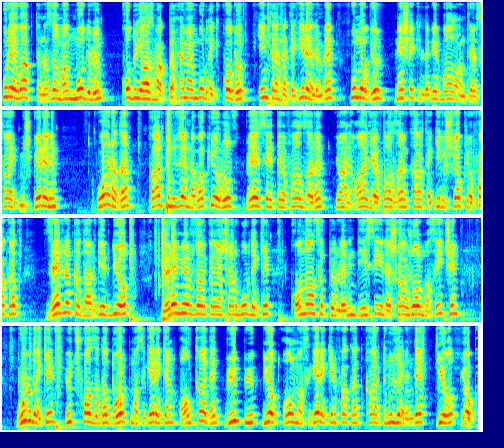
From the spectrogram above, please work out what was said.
Buraya baktığınız zaman modülün kodu yazmakta. Hemen buradaki kodu internete girelim ve bu modül ne şekilde bir bağlantıya sahipmiş görelim. Bu arada kartın üzerine bakıyoruz. RST fazları yani AC fazları karta giriş yapıyor fakat zerre kadar bir diyot göremiyoruz arkadaşlar. Buradaki kondansatörlerin DC ile şarj olması için buradaki 3 fazada doğrultması gereken 6 adet büyük büyük diyot olması gerekir fakat kartın üzerinde diyot yok.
